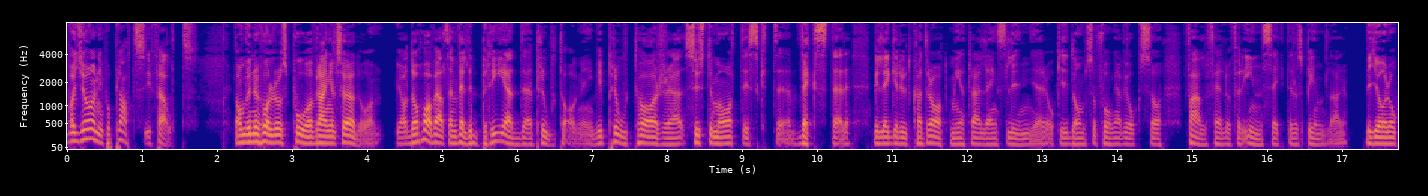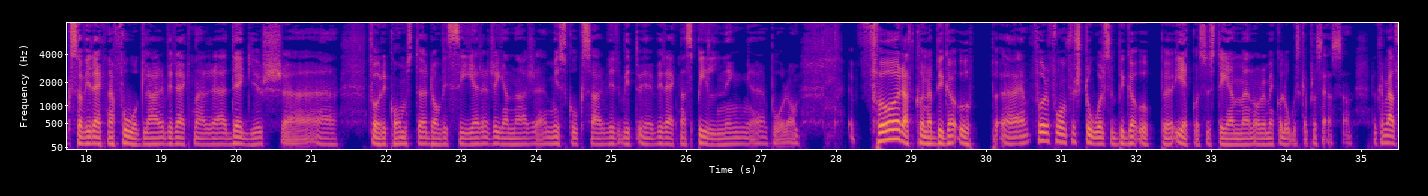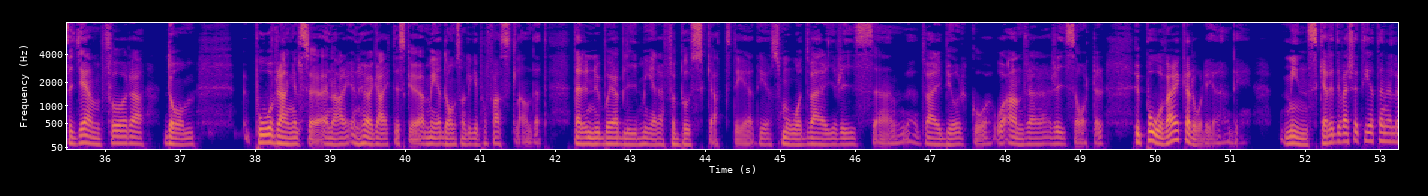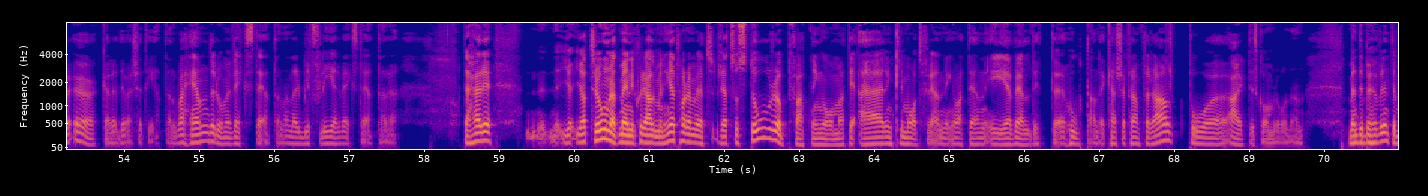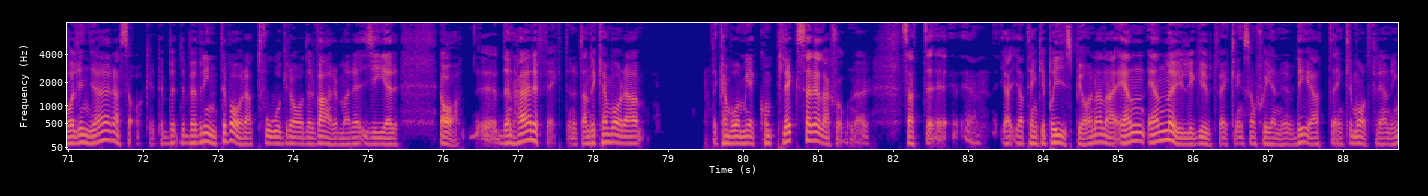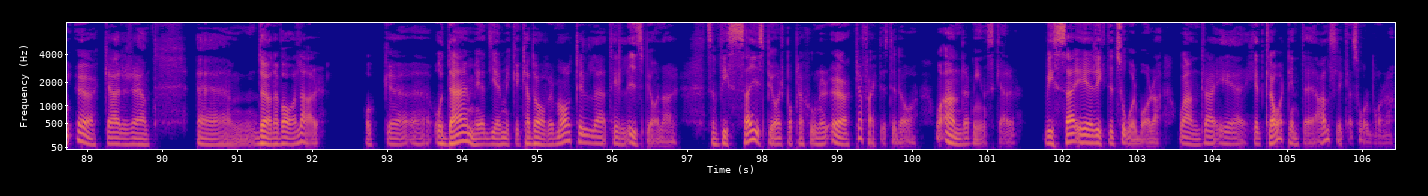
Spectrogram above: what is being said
Vad gör ni på plats i fält? Om vi nu håller oss på Wrangelsö då. Ja, då har vi alltså en väldigt bred eh, provtagning. Vi provtar eh, systematiskt eh, växter. Vi lägger ut kvadratmetrar längs linjer och i dem så fångar vi också fallfällor för insekter och spindlar. Vi gör också, vi räknar fåglar, vi räknar eh, däggdjurs eh, förekomster, de vi ser, renar, eh, myskoxar, vi, vi, vi räknar spillning på dem. För att kunna bygga upp för att få en förståelse bygga upp ekosystemen och den ekologiska processen. Då kan vi alltså jämföra dem på Wrangelsö, en, en högarktisk ö, med de som ligger på fastlandet. Där det nu börjar bli mera förbuskat. Det, är, det är små dvärgris, eh, dvärgbjörk och, och, andra risarter. Hur påverkar då det? det? Minskar det diversiteten eller ökar det diversiteten? Vad händer då med växtätarna när det blir fler växtätare? Det här är, jag, jag tror att människor i allmänhet har en rätt, rätt, så stor uppfattning om att det är en klimatförändring och att den är väldigt eh, hotande, kanske framförallt på arktiska områden. Men det behöver inte vara linjära saker. Det, be, det behöver inte vara två grader varmare ger ja, eh, den här effekten, utan det kan vara det kan vara mer komplexa relationer. Så att eh, jag, jag, tänker på isbjörnarna. En, en möjlig utveckling som sker nu det är att en klimatförändring ökar eh, eh, döda valar. Och, eh, och därmed ger mycket kadavermat till, till isbjörnar. Så vissa isbjörnspopulationer ökar faktiskt idag och andra minskar. Vissa är riktigt sårbara och andra är helt klart inte alls lika sårbara.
